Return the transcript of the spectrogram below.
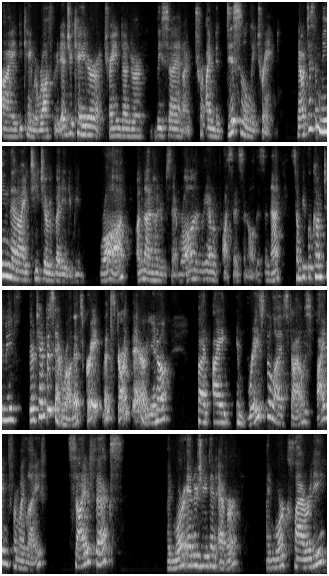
I became a raw food educator. I trained under Lisa and I'm tra- I'm medicinally trained. Now it doesn't mean that I teach everybody to be raw. I'm not 100% raw, and we have a process and all this and that. Some people come to me, they're 10% raw. That's great. Let's start there, you know? But I embraced the lifestyle, I was fighting for my life. Side effects, I had more energy than ever, I had more clarity.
